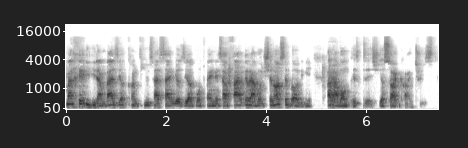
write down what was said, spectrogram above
من خیلی دیدم بعضیا confuse هستن یا زیاد مطمئن نیستن. فرق روانشناس بالینی و روانپزشک یا psychiatrist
